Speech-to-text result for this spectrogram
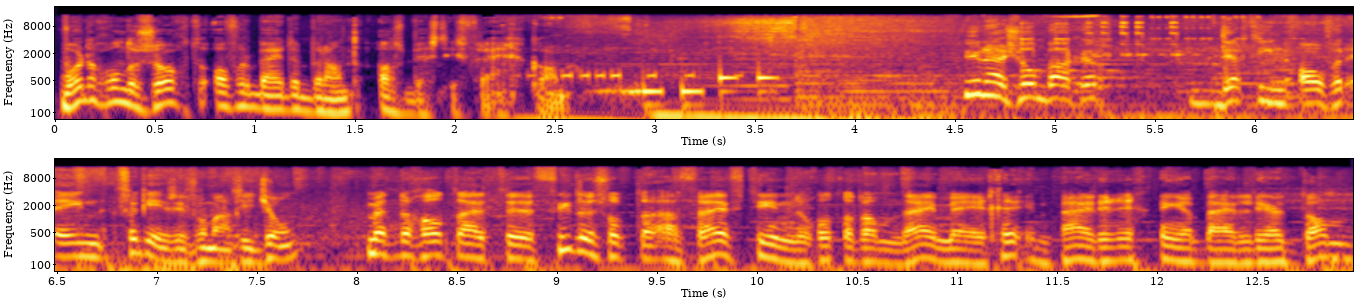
Wordt nog onderzocht of er bij de brand asbest is vrijgekomen. Nu naar John Bakker. 13 over 1 verkeersinformatie, John. Met nog altijd uh, files op de A15 Rotterdam-Nijmegen... in beide richtingen bij Leerdam,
